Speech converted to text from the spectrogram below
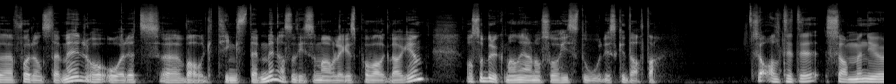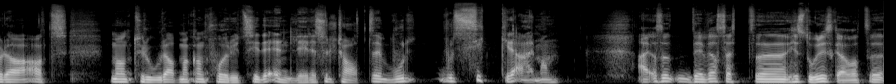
eh, forhåndsstemmer og årets valgtingstemmer, valgtingsstemmer, altså de som avlegges på valgdagen. Og så bruker man gjerne også historiske data. Så alt dette sammen gjør da at man tror at man kan forutsi det endelige resultatet. Hvor, hvor sikre er man? Nei, altså Det vi har sett uh, historisk, er jo at uh,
